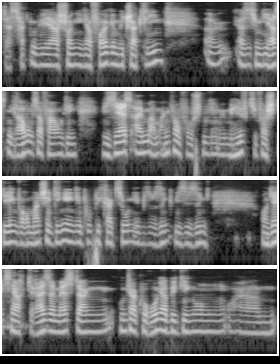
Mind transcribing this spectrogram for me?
das hatten wir ja schon in der Folge mit Jacqueline, äh, als es um die ersten Grabungserfahrungen ging, wie sehr es einem am Anfang vom Studium eben hilft zu verstehen, warum manche Dinge in den Publikationen eben so sind, wie sie sind. Und jetzt nach drei Semestern unter Corona-Bedingungen, ähm,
